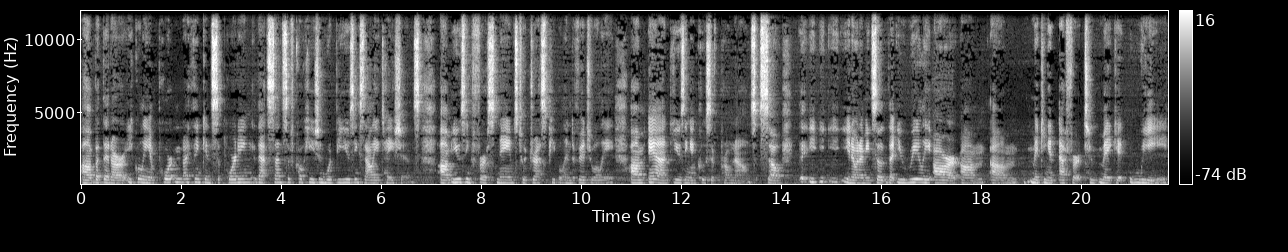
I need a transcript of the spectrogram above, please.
uh, but that are equally important. I think in supporting that sense of cohesion would be using salutations, um, using first names to address people individually, um, and using inclusive pronouns. So you know what I mean? So that you really are um, um, making an effort to make it we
